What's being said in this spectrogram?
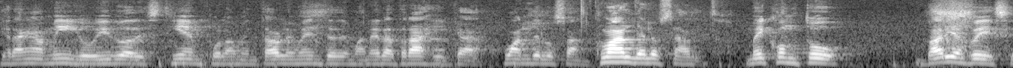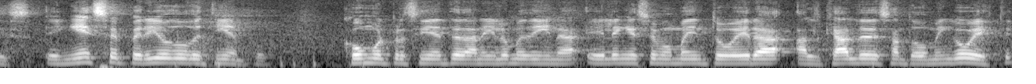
gran amigo, ido a destiempo, lamentablemente de manera trágica, Juan de los Santos, Juan de los Santos. me contó varias veces en ese periodo de tiempo cómo el presidente Danilo Medina, él en ese momento era alcalde de Santo Domingo Este,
